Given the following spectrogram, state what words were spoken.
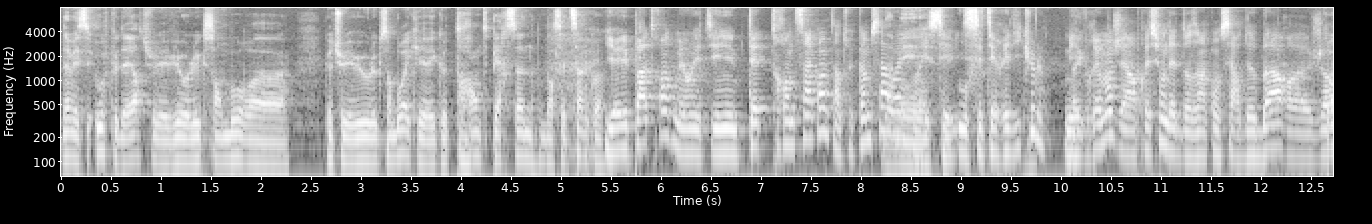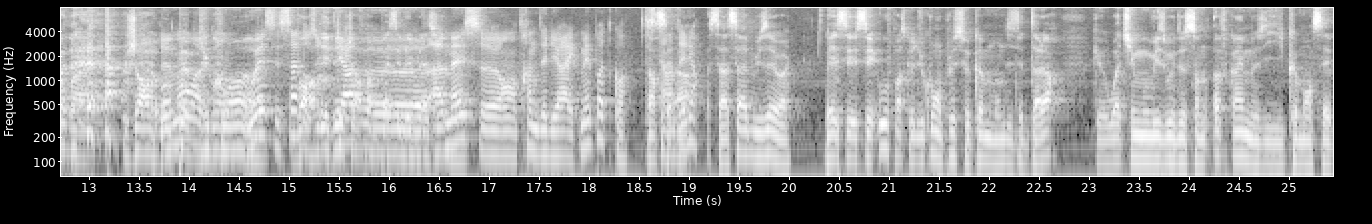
Non, mais c'est ouf que d'ailleurs tu l'aies vu au Luxembourg, euh, que tu l'aies vu au Luxembourg et qu'il y avait que 30 personnes dans cette salle quoi. Il y avait pas 30, mais on était peut-être 30-50, un truc comme ça. Non, ouais. C'était ridicule. Mais Ouais. vraiment, j'ai l'impression d'être dans un concert de bar, euh, genre, Ouais, euh, genre Au vraiment. pub du dans- coin, ouais, c'est ça, dans une cave des euh, à Metz, euh, en train de délirer avec mes potes, quoi. C'était un délire. C'est assez abusé, ouais. Mais c'est ouf parce que du coup, en plus, comme on disait tout à l'heure, que Watching Movies with the Sound Off, quand même, il commençait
